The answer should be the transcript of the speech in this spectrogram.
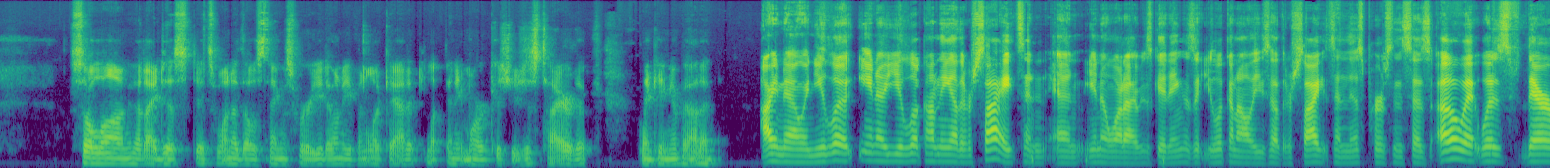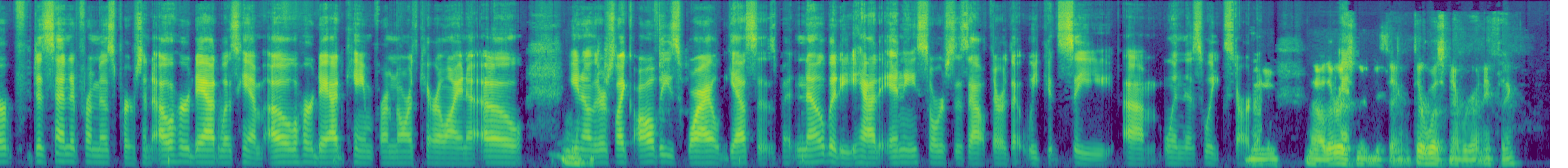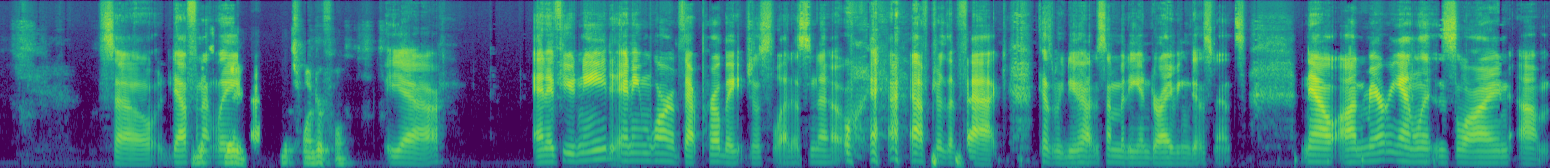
so long that I just it's one of those things where you don't even look at it anymore because you're just tired of thinking about it. I know, and you look, you know, you look on the other sites, and and you know what I was getting is that you look on all these other sites, and this person says, "Oh, it was they're descended from this person. Oh, her dad was him. Oh, her dad came from North Carolina. Oh, you know, mm-hmm. there's like all these wild guesses, but nobody had any sources out there that we could see um, when this week started. No, no there isn't and, anything. There was never anything. So definitely, that's, that's wonderful. Yeah. And if you need any more of that probate, just let us know after the fact, because we do have somebody in driving distance. Now, on Marianne Linton's line, um,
